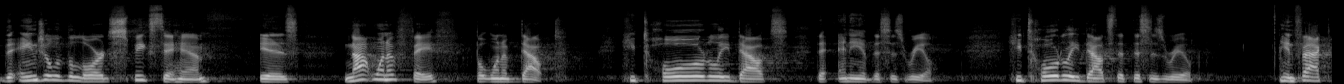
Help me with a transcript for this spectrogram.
the angel of the Lord speaks to him is not one of faith, but one of doubt. He totally doubts that any of this is real. He totally doubts that this is real. In fact,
